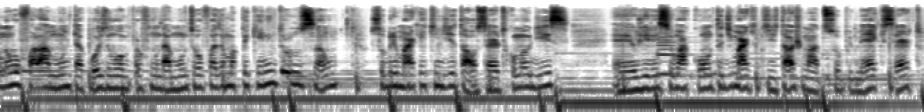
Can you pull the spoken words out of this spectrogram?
não vou falar muita coisa, não vou me aprofundar muito, eu vou fazer uma pequena introdução sobre marketing digital, certo? Como eu disse, é, eu gerencio uma conta de marketing digital chamada SupMac, certo?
